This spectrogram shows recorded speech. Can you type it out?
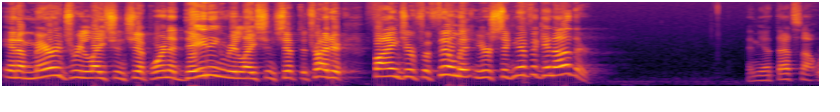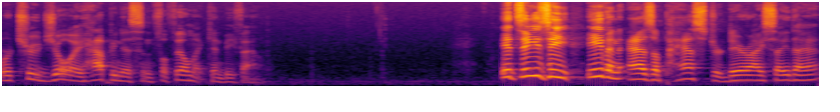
in a marriage relationship or in a dating relationship to try to find your fulfillment in your significant other. And yet, that's not where true joy, happiness, and fulfillment can be found. It's easy, even as a pastor, dare I say that,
